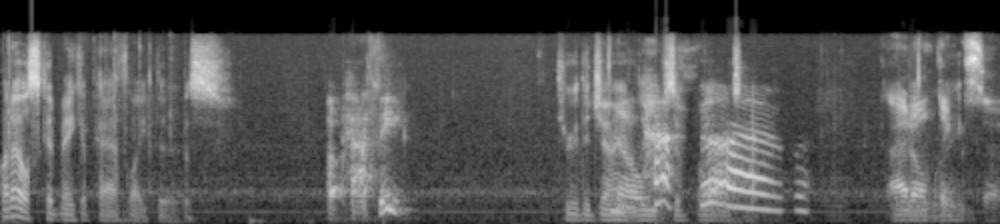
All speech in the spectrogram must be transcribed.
What else could make a path like this A pathy? through the giant No. leaves of bones? I don't think so.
